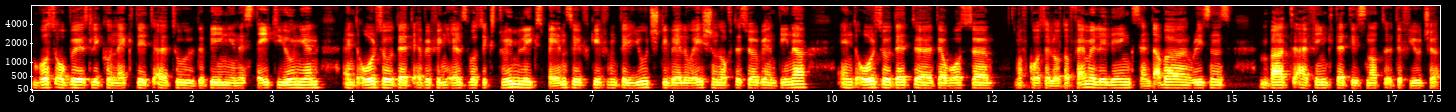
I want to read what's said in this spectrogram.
was obviously connected uh, to the being in a state union, and also that everything else was extremely expensive given the huge devaluation of the Serbian dinar, and also that uh, there was, uh, of course, a lot of family links and other reasons. But I think that is not the future.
